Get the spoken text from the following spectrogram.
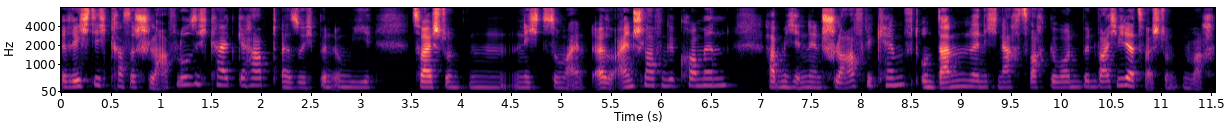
richtig krasse Schlaflosigkeit gehabt. Also ich bin irgendwie zwei Stunden nicht zum Ein also Einschlafen gekommen, habe mich in den Schlaf gekämpft und dann, wenn ich nachts wach geworden bin, war ich wieder zwei Stunden wach.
